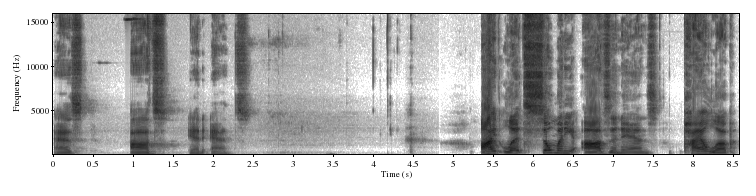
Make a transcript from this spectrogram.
as odds and ends. I'd let so many odds and ends pile up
